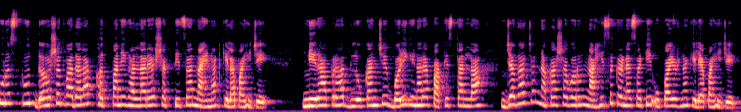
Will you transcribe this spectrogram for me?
पुरस्कृत दहशतवादाला खतपाणी घालणाऱ्या शक्तीचा नायनाट केला पाहिजे. निरापराध लोकांचे बळी घेणाऱ्या पाकिस्तानला जगाच्या नकाशावरून नाहीसं करण्यासाठी उपाययोजना केल्या पाहिजेत.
